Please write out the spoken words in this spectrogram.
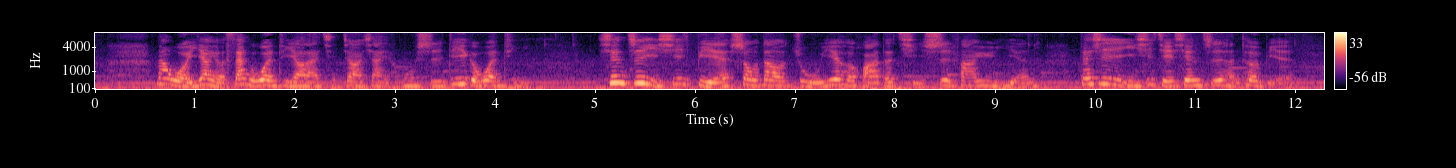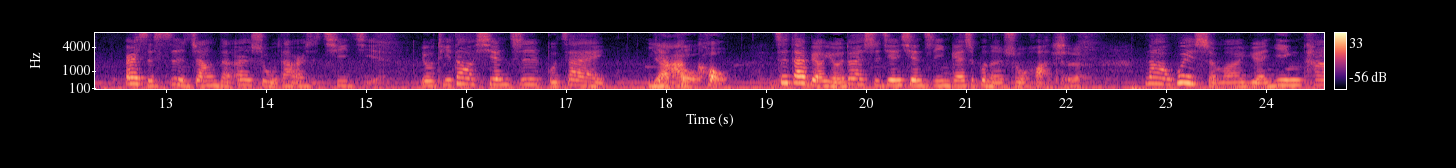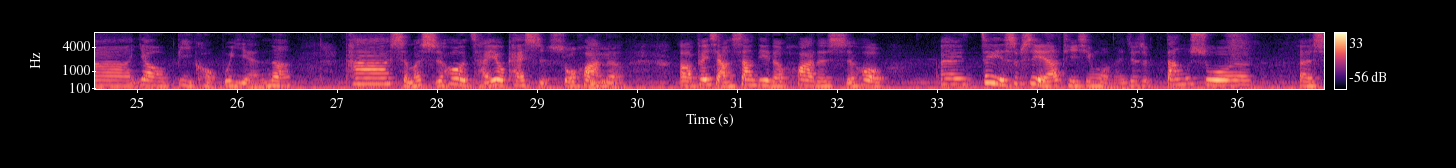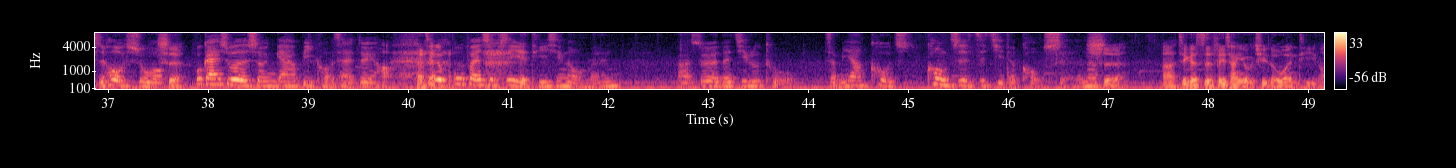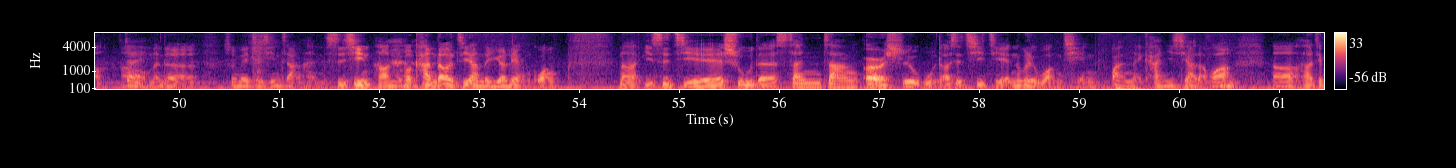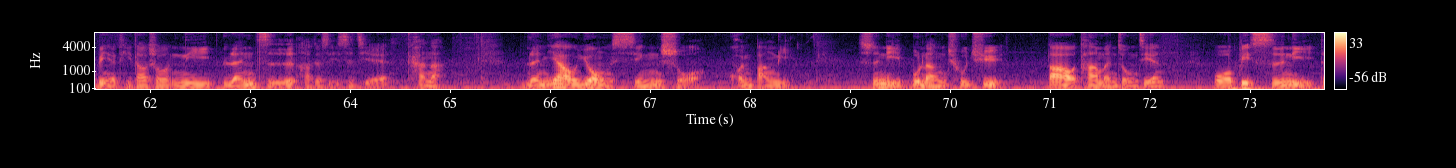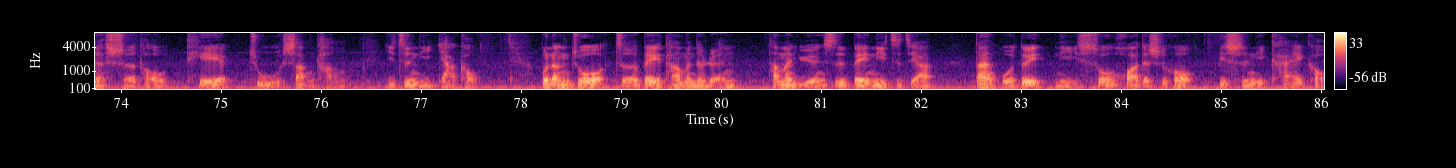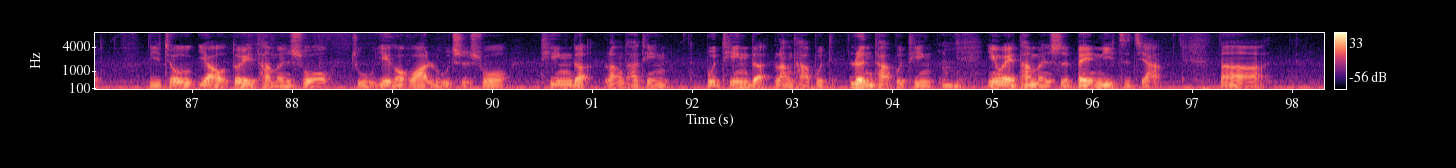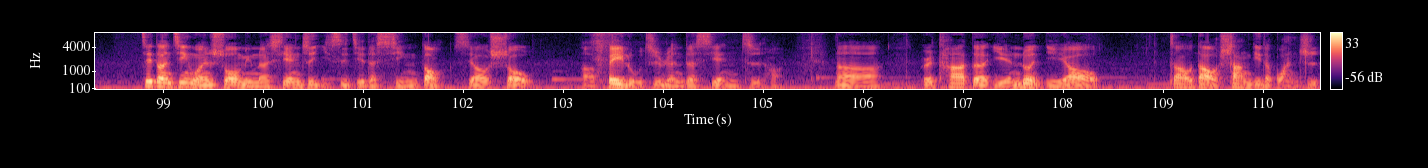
那我一样有三个问题要来请教一下杨牧师。第一个问题，先知以西别受到主耶和华的启示发预言，但是以西结先知很特别。二十四章的二十五到二十七节有提到先知不在雅口，口，这代表有一段时间先知应该是不能说话的。是，那为什么原因他要闭口不言呢？他什么时候才又开始说话呢？嗯、呃，分享上帝的话的时候，呃，这也是不是也要提醒我们，就是当说呃时候说，是不该说的时候应该要闭口才对哈。这个部分是不是也提醒了我们？啊，所有的基督徒怎么样控制控制自己的口舌呢？是啊，这个是非常有趣的问题哈。啊，我们的苏梅执行长很细心哈，能够看到这样的一个亮光。那以斯结书的三章二十五到二十七节，如果你往前翻来看一下的话，嗯、啊，他这边有提到说，你人子哈，就是以斯结，看呐、啊，人要用绳索捆绑你，使你不能出去到他们中间。我必使你的舌头贴住上膛，以致你哑口，不能做责备他们的人。他们原是悖逆之家，但我对你说话的时候，必使你开口，你就要对他们说：主耶和华如此说。听的让他听，不听的让他不听，任他不听，因为他们是悖逆之家。那。这段经文说明了先知以斯结的行动是要受啊被掳之人的限制哈，那而他的言论也要遭到上帝的管制，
